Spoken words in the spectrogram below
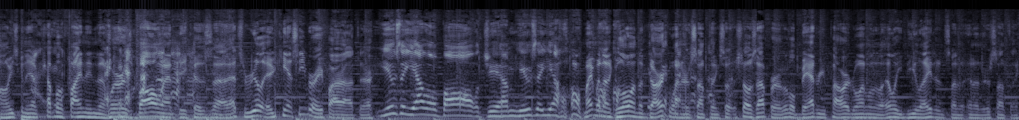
Oh, he's going to have trouble finding the, where his ball went because uh, that's really you can't see very far out there. Use a yellow ball, Jim. Use a yellow. Might want to glow in the dark one or something, so it shows up, or a little battery powered one with a LED light in in it or something.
